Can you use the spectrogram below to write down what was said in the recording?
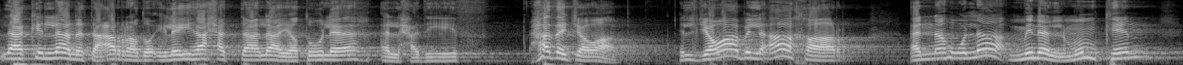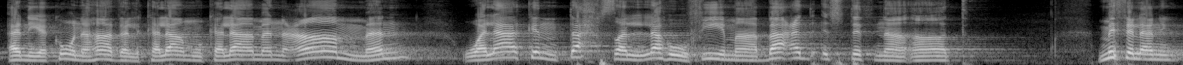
لكن لا نتعرض إليها حتى لا يطول الحديث. هذا جواب الجواب الآخر أنه لا من الممكن أن يكون هذا الكلام كلاما عاما ولكن تحصل له فيما بعد استثناءات. مثل أن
